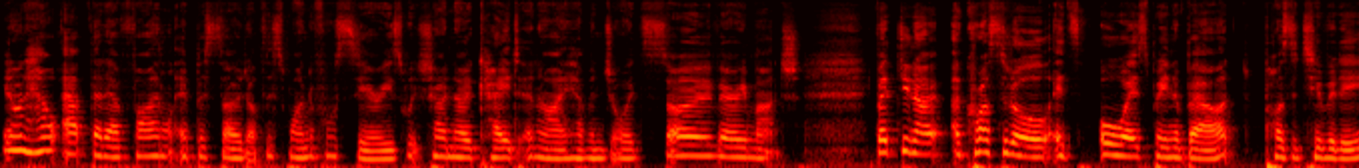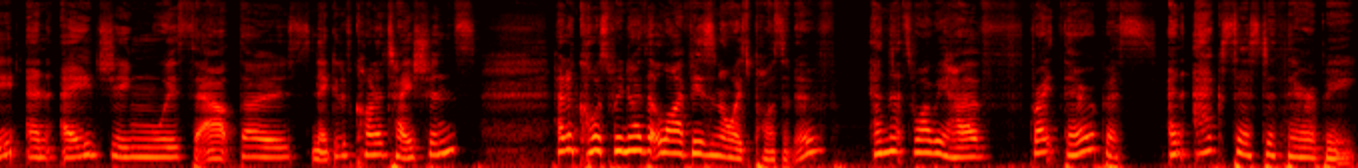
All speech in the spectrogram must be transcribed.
You know, and how apt that our final episode of this wonderful series, which I know Kate and I have enjoyed so very much. But, you know, across it all, it's always been about positivity and aging without those negative connotations. And of course, we know that life isn't always positive, and that's why we have great therapists and access to therapy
